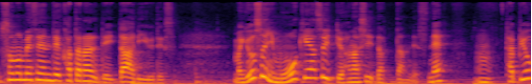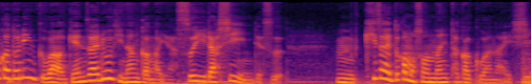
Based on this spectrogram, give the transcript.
その目線で語られていた理由です。まあ、要するに儲けやすいっていう話だったんですね、うん、タピオカドリンクは原材料費なんかが安いらしいんです。うん、機材とかもそんなに高くはないし。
